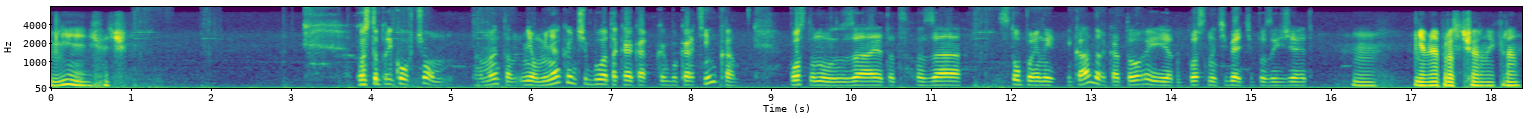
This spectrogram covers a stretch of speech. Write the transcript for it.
Не, я не хочу. Просто прикол в чем? Там это... Не, у меня, короче, была такая как, как бы картинка. Просто, ну, за этот... За стопоренный кадр, который просто на тебя, типа, заезжает. М. Не, у меня просто черный экран.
